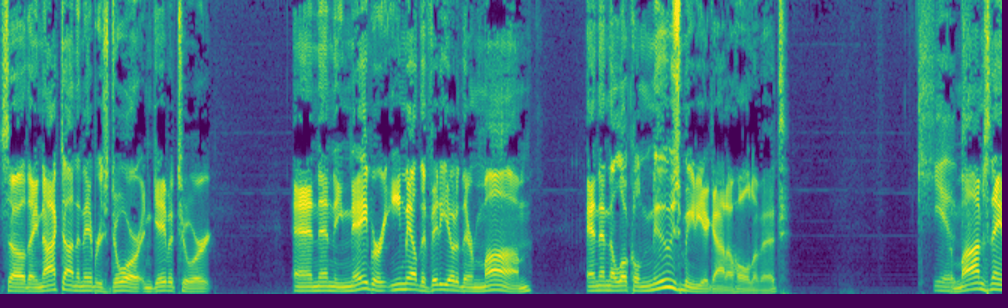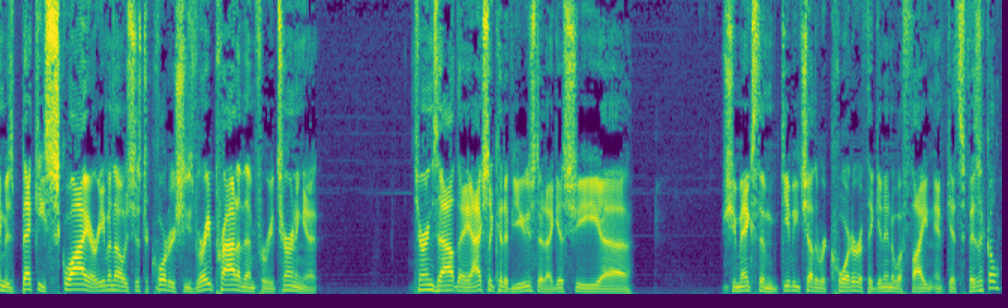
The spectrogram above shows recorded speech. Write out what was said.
So they knocked on the neighbor's door and gave it to her. And then the neighbor emailed the video to their mom, and then the local news media got a hold of it. Cute. The mom's name is Becky Squire. Even though it's just a quarter, she's very proud of them for returning it. Turns out they actually could have used it. I guess she uh, she makes them give each other a quarter if they get into a fight and it gets physical.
